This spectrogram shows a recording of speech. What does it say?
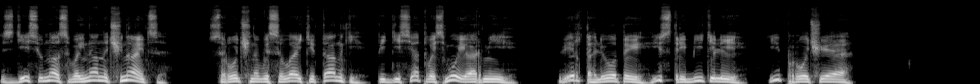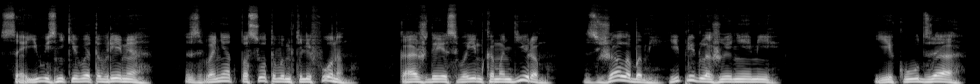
здесь у нас война начинается. Срочно высылайте танки 58-й армии, вертолеты, истребители и прочее. Союзники в это время звонят по сотовым телефонам, каждые своим командирам, с жалобами и предложениями. Якудза.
